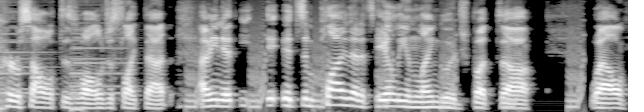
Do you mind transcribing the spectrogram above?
curse out as well, just like that. I mean, it, it it's implied that it's alien language, but, uh, well,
